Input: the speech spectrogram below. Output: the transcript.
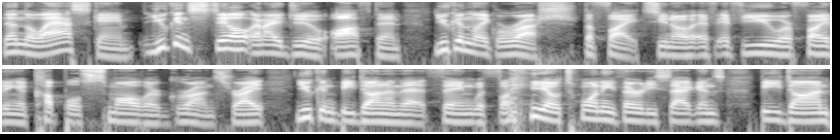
than the last game. You can still, and I do often, you can like rush the fights. You know, if, if you are fighting a couple smaller grunts, right? You can be done in that thing with like, you know, 20, 30 seconds, be done.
